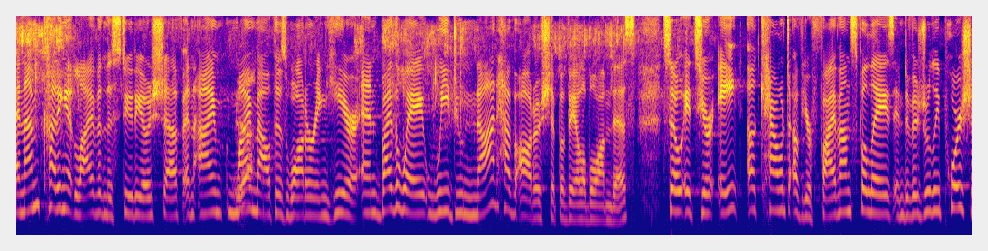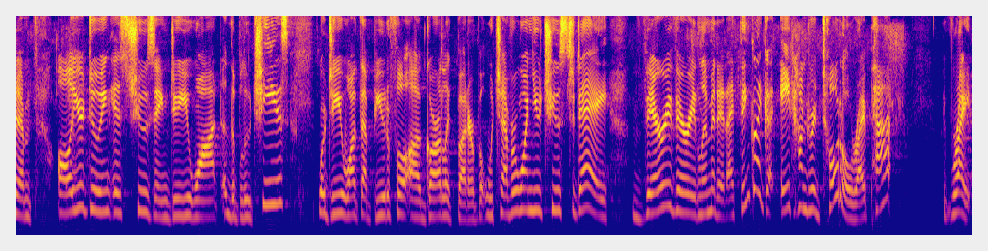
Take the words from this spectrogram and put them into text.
And I'm cutting it live in the studio, chef, and I'm my Yeah. mouth is watering here. And by the way, we do not have auto ship available on this. So it's your eight account of your five ounce fillets individually portioned. All you're doing is choosing, do you want the blue cheese or do you want that beautiful uh, garlic butter? But whichever one you choose today, very, very limited. I think like 800 total, right, Pat? Right.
